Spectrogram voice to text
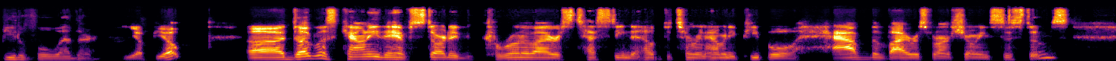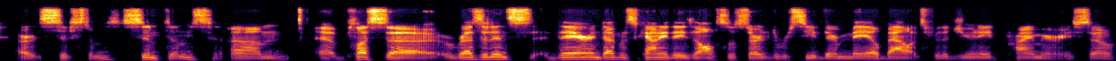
beautiful weather. Yep, yep. Uh, Douglas County, they have started coronavirus testing to help determine how many people have the virus but aren't showing systems or systems symptoms. Um, uh, plus, uh, residents there in Douglas County, they've also started to receive their mail ballots for the June 8th primary. So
